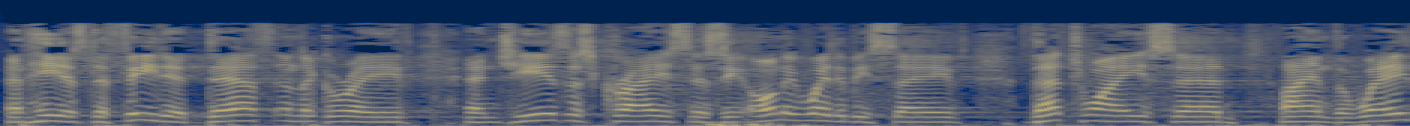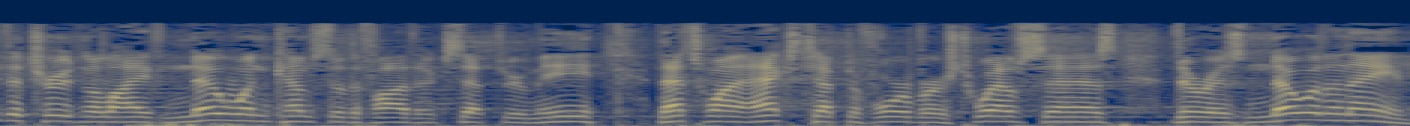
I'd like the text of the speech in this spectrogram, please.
And he has defeated death and the grave, and Jesus Christ is the only way to be saved. That's why he said, I am the way, the truth, and the life. No one comes to the Father except through me. That's why Acts chapter 4, verse 12 says, There is no other name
